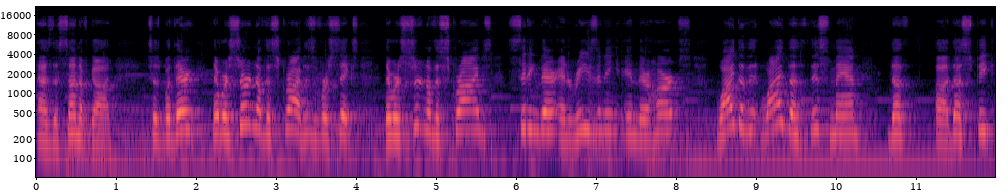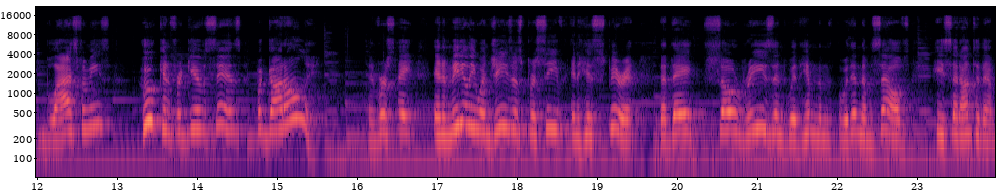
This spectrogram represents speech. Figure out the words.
as the Son of God. It says, But there, there were certain of the scribes, this is verse 6, there were certain of the scribes sitting there and reasoning in their hearts, Why, does, why does this man doth, uh, does speak blasphemies? Who can forgive sins but God only? In verse 8, and immediately when Jesus perceived in his spirit that they so reasoned with him within themselves, he said unto them,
